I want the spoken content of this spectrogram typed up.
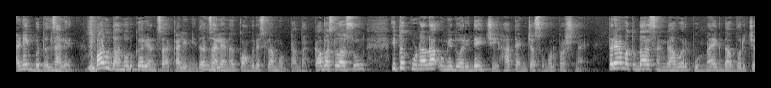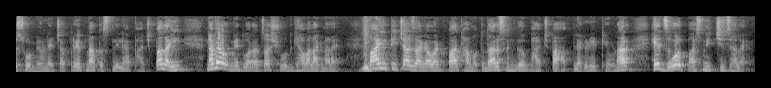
अनेक बदल झाले आहेत बाळू धानोरकर यांचं अकाली निधन झाल्यानं काँग्रेसला मोठा धक्का बसला असून इथं कुणाला उमेदवारी द्यायची हा त्यांच्यासमोर प्रश्न आहे. तर या मतदारसंघावर पुन्हा एकदा वर्चस्व मिळवण्याच्या प्रयत्नात असलेल्या भाजपालाही नव्या उमेदवाराचा शोध घ्यावा लागणार आहे. महायुतीच्या जागा वाटपात हा मतदारसंघ भाजपा आपल्याकडे ठेवणार हे जवळपास निश्चित झालं आहे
